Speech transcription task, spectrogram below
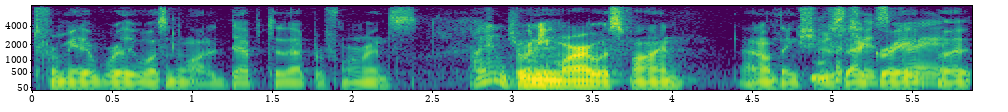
for me there really wasn't a lot of depth to that performance. I enjoyed Rooney it. Mara was fine. I don't think she was that she was great, great. but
